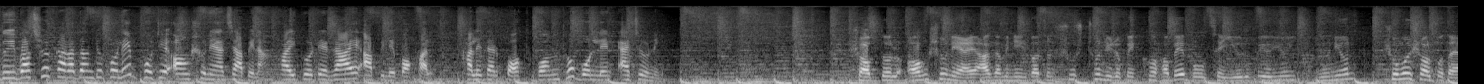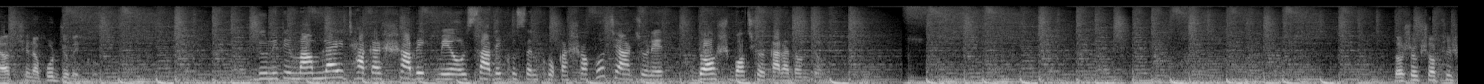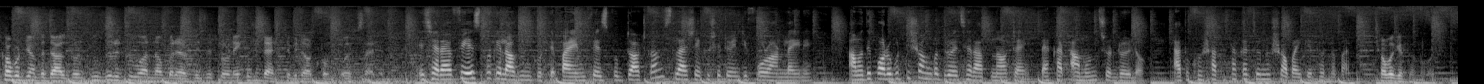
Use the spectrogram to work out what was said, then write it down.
দুই বছর কারাদণ্ড হলে ভোটে অংশ নেওয়া যাবে না। হাইকোর্টের রায় আপিলে বহাল। খালেদার পথ বন্ধ বললেন অ্যাটর্নি। সব দল অংশ নেয় আগামী নির্বাচন সুষ্ঠু নিরপেক্ষ হবে বলছে ইউরোপীয় ইউনিয়ন। সময় স্বল্পতায় আসছে না পর্যবেক্ষক। দুর্নীতির মামলায় ঢাকার সাবেক মেয়র সাদেক হোসেন খোকা সহ চারজনের দশ বছর কারাদণ্ড। দর্শক সবশেষ খবর জানতে ডায়াল করুন টু জিরো টু ওয়ান নম্বরে আর ভিজিট করুন একুশে ড্যাশ টিভি ডট কম ওয়েবসাইটে এছাড়া ফেসবুকে লগ ইন করতে পারেন Facebook dot com slash Ekushey twenty four অনলাইনে আমাদের পরবর্তী সংবাদ রয়েছে রাত নটায়। দেখার আমন্ত্রণ রইল। এতক্ষণ সাথে থাকার জন্য সবাইকে ধন্যবাদ। সবাইকে ধন্যবাদ।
